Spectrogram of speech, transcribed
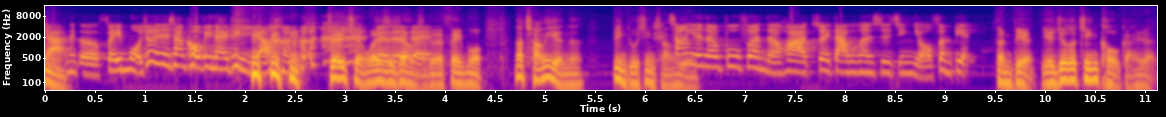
下，那个飞沫就有点像 COVID nineteen 一样。所以犬瘟是这样子 的飞沫。那肠炎呢？病毒性肠炎，肠炎的部分的话，最大部分是经由粪便，粪便，也就是说经口感染，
